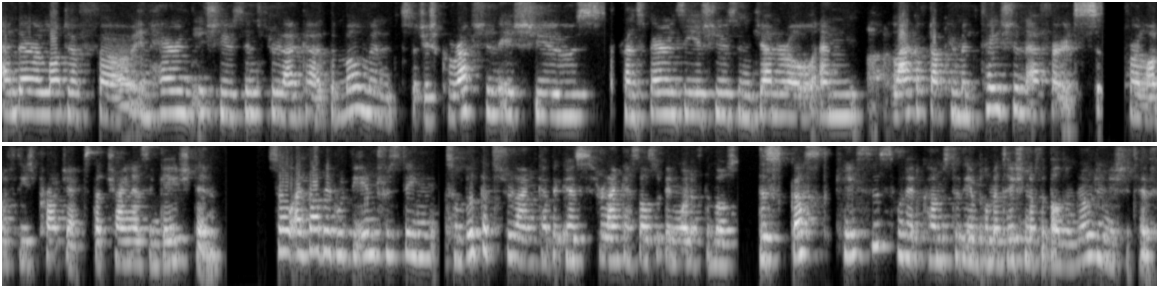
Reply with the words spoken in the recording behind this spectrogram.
And there are a lot of uh, inherent issues in Sri Lanka at the moment, such as corruption issues, transparency issues in general, and lack of documentation efforts for a lot of these projects that China is engaged in. So I thought it would be interesting to look at Sri Lanka because Sri Lanka has also been one of the most discussed cases when it comes to the implementation of the Belt and Road Initiative,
